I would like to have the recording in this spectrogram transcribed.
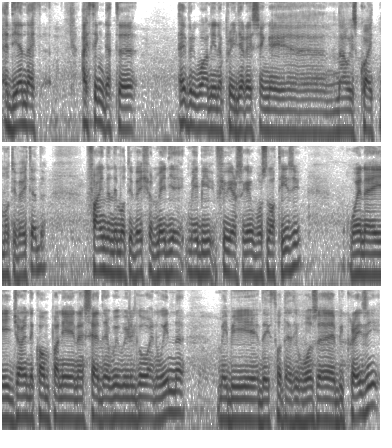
At the end, I, th I think that uh, everyone in Aprilia Racing uh, now is quite motivated. Finding the motivation, maybe maybe a few years ago, was not easy. When I joined the company and I said that we will go and win, maybe they thought that it was a bit crazy.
